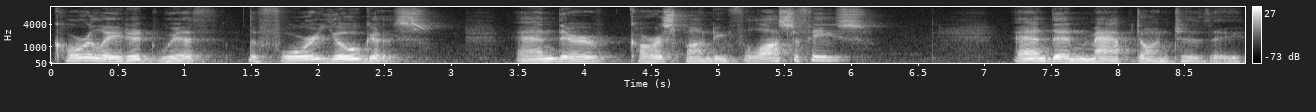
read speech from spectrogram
correlated with the four yogas and their corresponding philosophies, and then mapped onto the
